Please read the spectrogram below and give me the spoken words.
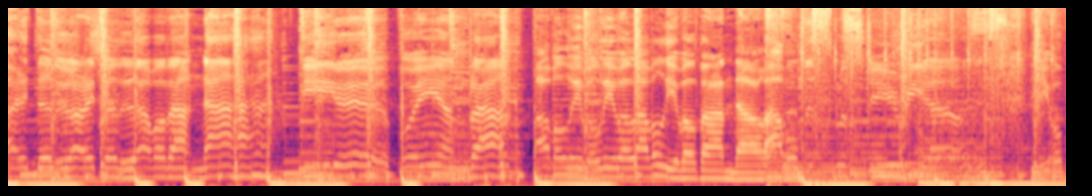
அழைத்தது அழைத்தது அவள்தான் நான் தீயே பொய் என்றால் அவள் இவள் இவள் அவள் இவள் தான் அவள் மிஸ் மிஸ்டீரியஸ் இவள்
